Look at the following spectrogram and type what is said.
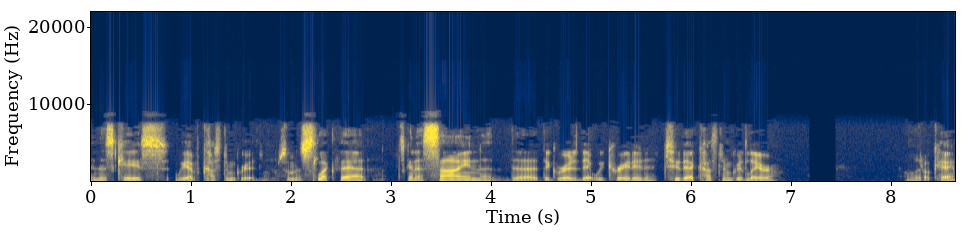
In this case, we have custom grid. So I'm going to select that. It's going to assign the, the grid that we created to that custom grid layer. I'll hit OK.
